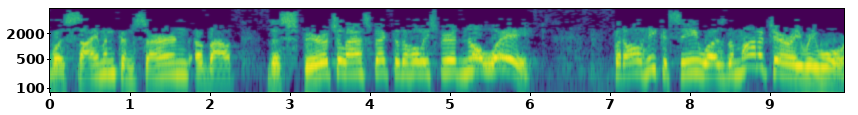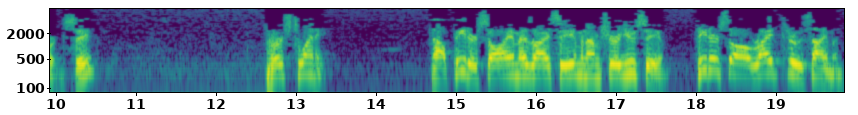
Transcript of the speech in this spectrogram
Was Simon concerned about the spiritual aspect of the Holy Spirit? No way. But all he could see was the monetary reward, see? Verse 20. Now, Peter saw him as I see him, and I'm sure you see him. Peter saw right through Simon.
